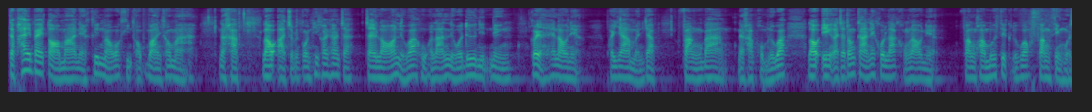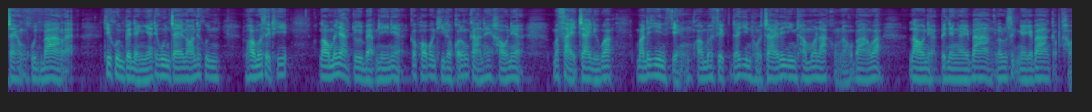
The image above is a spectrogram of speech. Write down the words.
แต่ไพ่ใบต่อมาเนี่ยขึ้นมาว่า Queen of Wands เข้ามานะครับเราอาจจะเป็นคนที่ค่อนข้างจะใจร้อนหรือว่าหัวรั้นหรือว่าดื้อนิดนึง ก็อยากให้เราเนี่ยพยายามเหมือนกับฟังบ้างนะครับผมหรือว่าเราเองอาจจะต้องการให้คนรักของเราเนี่ยฟังความรู้สึกหรือว่าฟังเสียงหัวใจของคุณบ้างแหละที่คุณเป็นอย่างนี้ที่คุณใจร้อนที่คุณความรู้สึกที่เราไม่อยากอยู่แบบนี้เนี่ยก็เพราะบางทีเราก็ต้องการให้เขาเนี่ยมาใส่ใจหรือว่ามาได้ยินเสียงความรู้สึกได้ยินหัวใจได้ยินคำว่ารักของเราบ้างว่า เราเนี่ยเป็นยังไงบ้างเรารู้สึกยังไงบ้างกับเขา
